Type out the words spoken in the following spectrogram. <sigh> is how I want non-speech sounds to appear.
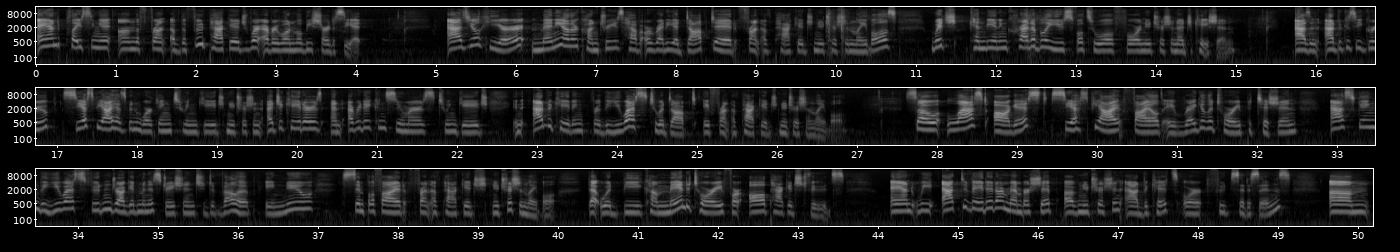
and placing it on the front of the food package where everyone will be sure to see it. As you'll hear, many other countries have already adopted front of package nutrition labels, which can be an incredibly useful tool for nutrition education. As an advocacy group, CSPI has been working to engage nutrition educators and everyday consumers to engage in advocating for the US to adopt a front of package nutrition label. So last August, CSPI filed a regulatory petition asking the U.S. Food and Drug Administration to develop a new simplified front of package nutrition label that would become mandatory for all packaged foods. And we activated our membership of nutrition advocates or food citizens. Um,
